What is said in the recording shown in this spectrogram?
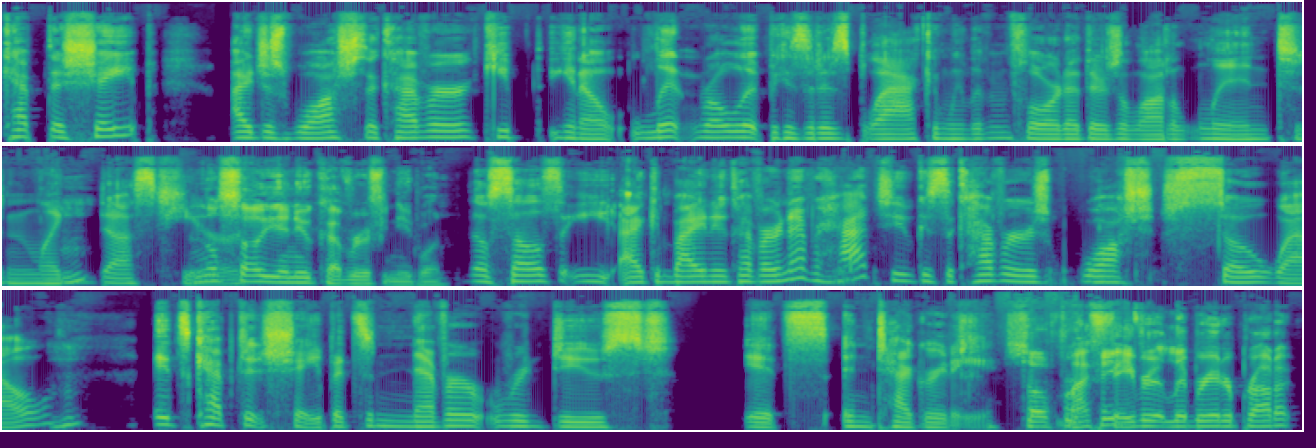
kept the shape. I just wash the cover, keep you know lint roll it because it is black, and we live in Florida. There's a lot of lint and like Mhm. dust here. And they'll sell you a new cover if you need one. They'll sell us. I can buy a new cover. I never had to because the covers wash so well. Mhm. It's kept its shape. It's never reduced its integrity. So for my peop- favorite Liberator product,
